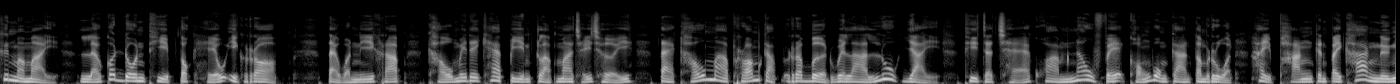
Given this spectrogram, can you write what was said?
ขึ้นมาใหม่ แล้วก็โดนถีบตกเหวอีกรอบ แต่วันนี้ครับ เขาไม่ได้แค่ปีนกลับมาเฉยๆ แต่เขามาพร้อมกับระเบิดเวลาลูกใหญ่ ที่จะแฉความเน่าเฟะของวงการตำรวจให้พังกันไปข้างหนึ่ง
